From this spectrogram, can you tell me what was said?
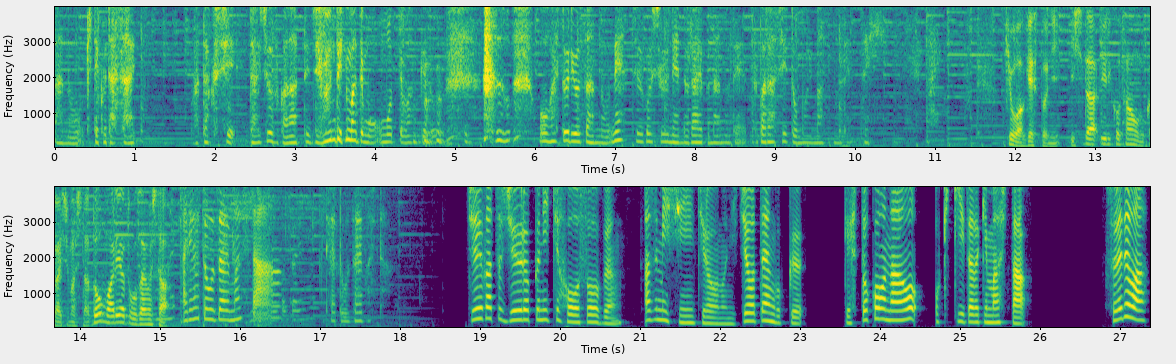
あの来てください。私大丈夫かなって自分で今でも思ってますけど。あの大橋トリオさんのね15周年のライブなので素晴らしいと思いますのでぜひ。今日はゲストに石田ゆり子さんをお迎えしました。どうもありがとうございました、ありがとうございました。ありがとうございました。10月16日放送分、安住紳一郎の日曜天国、ゲストコーナーをお聞きいただきました。それでは、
